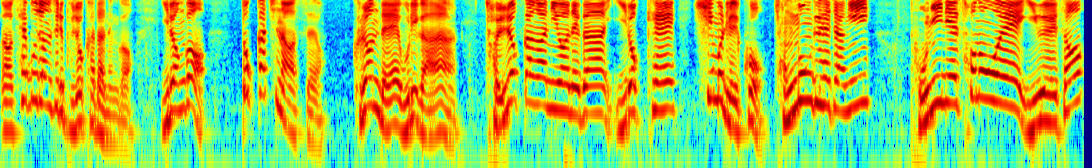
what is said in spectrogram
어, 세부 전술이 부족하다는 거 이런 거 똑같이 나왔어요. 그런데 우리가 전력 강화위원회가 이렇게 힘을 잃고 정몽규 회장이 본인의 선호에 의해서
